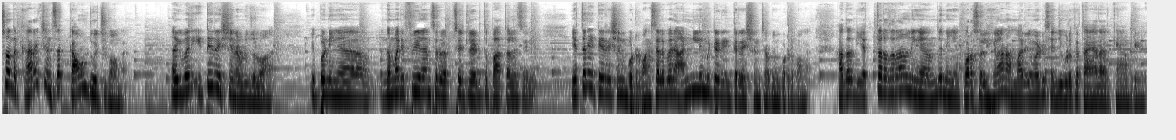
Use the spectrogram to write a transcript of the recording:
ஸோ அந்த கரெக்ஷன்ஸை கவுண்ட் வச்சுக்கோங்க. அதுக்கு பேர் இட்டரேஷன் அப்படின்னு சொல்லுவாங்க. இப்போ நீங்கள் இந்த மாதிரி ஃப்ரீலான்சர் வெப்சைட்டில் எடுத்து பார்த்தாலும் சரி எத்தனை இட்டரேஷன் போட்டிருப்பாங்க? சில பேர் அன்லிமிட்டெட் இன்டரேஷன்ஸ் அப்படின்னு போட்டிருப்பாங்க. அதாவது எத்தனை தடவை நீங்கள் வந்து நீங்கள் குறை சொல்லிக்கலாம் நான் மறுபடியும் மறுபடியும் செஞ்சு கொடுக்க தயாராக இருக்கேன் அப்படின்னு.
